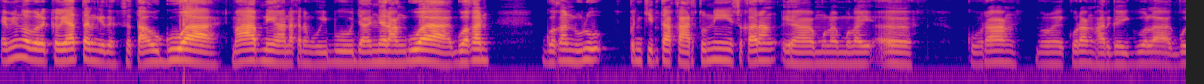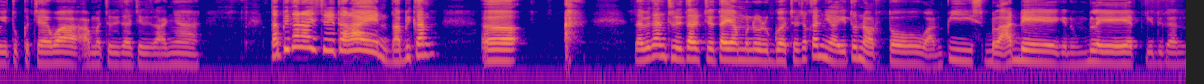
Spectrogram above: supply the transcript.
M-nya nggak boleh kelihatan gitu. Setahu gua maaf nih anak-anak ibu jangan nyerang gua. Gua kan gua kan dulu pencinta kartun nih sekarang ya mulai-mulai eh kurang mulai kurang hargai gua lah gue itu kecewa sama cerita-ceritanya tapi kan ada cerita lain tapi kan eh tapi kan cerita-cerita yang menurut gua cocok kan ya itu Naruto, One Piece, Blade gitu, Blade gitu kan.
